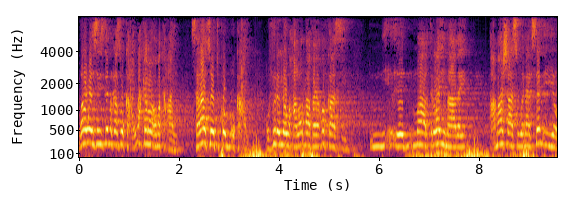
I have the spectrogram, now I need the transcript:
waa weysaystay markaasuu kacay. Wax kalena ooma kacayo salaad soo tukoonba u kacay. Qufira lahu waxaa loo dhaafaya qofkaasi maarata la imaaday acmaashaasi wanaagsan iyo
